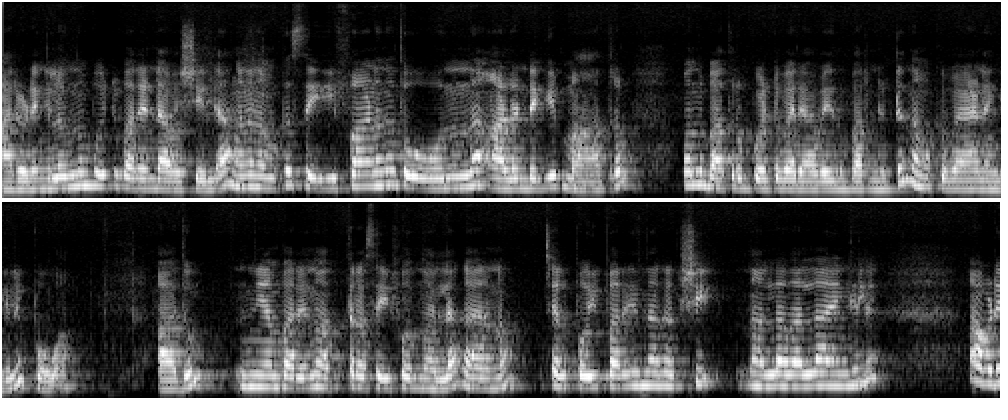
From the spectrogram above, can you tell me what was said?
ആരോടെങ്കിലും ഒന്നും പോയിട്ട് പറയേണ്ട ആവശ്യമില്ല. അങ്ങനെ നമുക്ക് സേഫ് ആണെന്ന് തോന്നുന്ന ആളുണ്ടെങ്കിൽ മാത്രം ഒന്ന് ബാത്റൂം പോയിട്ട് വരാവേ എന്ന് പറഞ്ഞിട്ട് നമുക്ക് വേണമെങ്കിൽ പോവാം. അതും ഞാൻ പറയുന്നു അത്ര സേഫ് ഒന്നുമല്ല കാരണം ചിലപ്പോൾ ഈ പറയുന്ന കക്ഷി നല്ലതല്ല എങ്കിൽ അവിടെ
